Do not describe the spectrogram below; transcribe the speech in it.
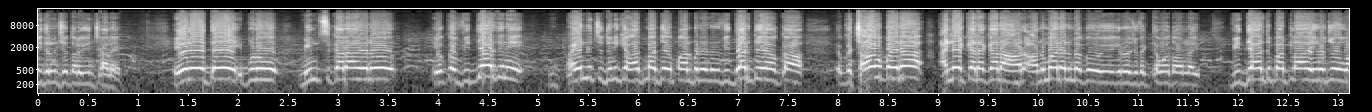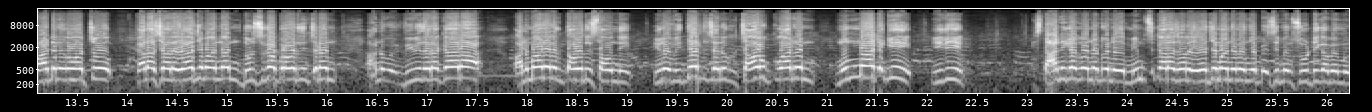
విధుల నుంచి తొలగించాలి. ఏదైతే ఇప్పుడు మిమ్స్ కళాలో యొక్క విద్యార్థిని పైనుంచి దునికి ఆత్మహత్య పాల్పడిన విద్యార్థి యొక్క యొక్క చావు పైన అనేక రకాల అనుమానాలు మాకు ఈరోజు వ్యక్తమవుతా ఉన్నాయి. విద్యార్థి పట్ల ఈరోజు వాటిని కావచ్చు కళాశాల యాజమాన్యం దురుసుగా ప్రవర్తించడం అను వివిధ రకాల అనుమానాలకు తావుతీస్తూ ఉంది. ఈరోజు విద్యార్థి చనుకు చావు కారణం ముమ్మాటికి ఇది స్థానికంగా ఉన్నటువంటి మిమ్స్ కళాశాల యాజమాన్యం అని చెప్పేసి మేము సూటిగా మేము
